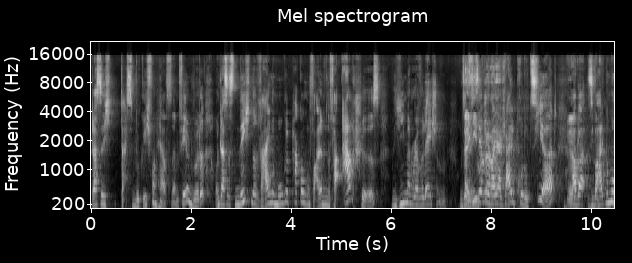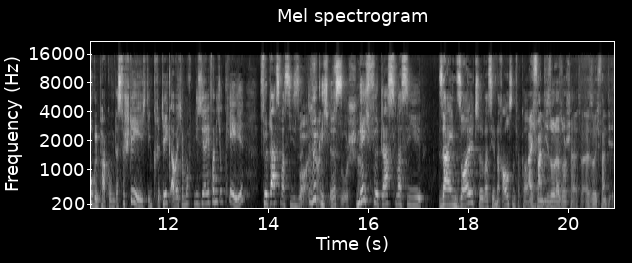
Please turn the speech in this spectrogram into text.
dass ich das wirklich von Herzen empfehlen würde. Und dass es nicht eine reine Mogelpackung und vor allem eine Verarsche ist, wie He-Man Revelation. Und selbst Bei die Serie war ja geil produziert, Ja. aber sie war halt eine Mogelpackung. Das verstehe ich, den Kritik. Aber ich mochte die Serie, fand ich okay. Für das, was sie Boah, ich wirklich ist. so nicht für das, was sie sein sollte, was sie nach außen verkauft. Aber ich fand die so oder so scheiße. Also ich fand die,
